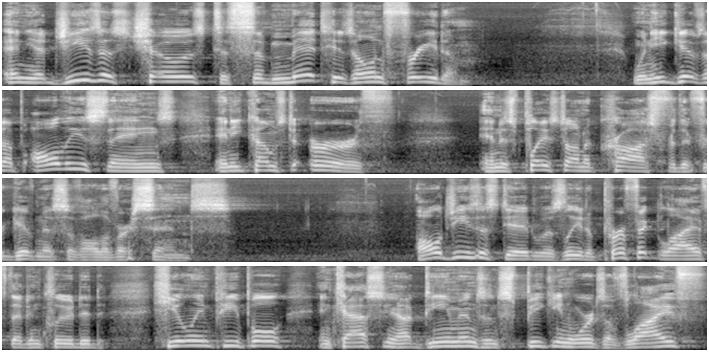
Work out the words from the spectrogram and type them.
And yet, Jesus chose to submit his own freedom when he gives up all these things and he comes to earth and is placed on a cross for the forgiveness of all of our sins. All Jesus did was lead a perfect life that included healing people and casting out demons and speaking words of life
